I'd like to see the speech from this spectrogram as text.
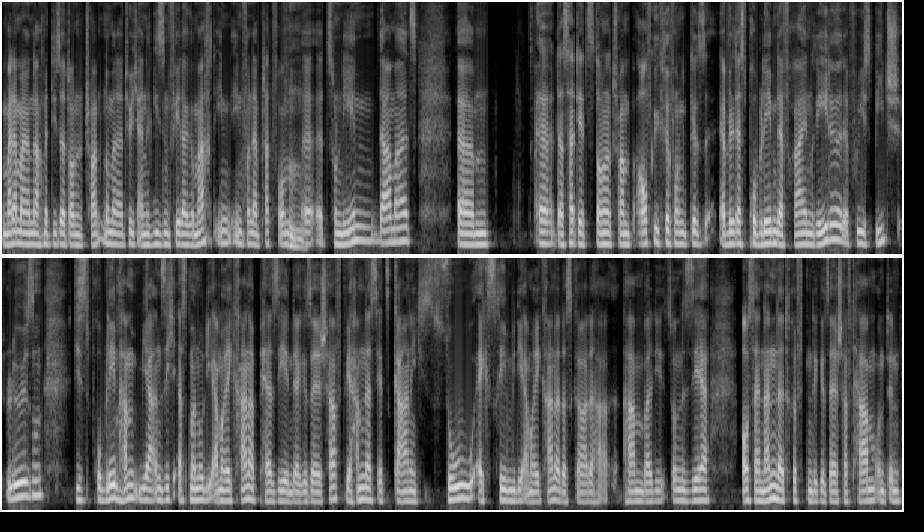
meiner Meinung nach mit dieser Donald Trump-Nummer natürlich einen Riesenfehler gemacht, ihn, ihn von der Plattform mhm. äh, zu nähen damals. Ähm, äh, das hat jetzt Donald Trump aufgegriffen und er will das Problem der freien Rede, der Free Speech lösen. Dieses Problem haben ja an sich erstmal nur die Amerikaner per se in der Gesellschaft. Wir haben das jetzt gar nicht so extrem, wie die Amerikaner das gerade haben, weil die so eine sehr auseinanderdriftende Gesellschaft haben und in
